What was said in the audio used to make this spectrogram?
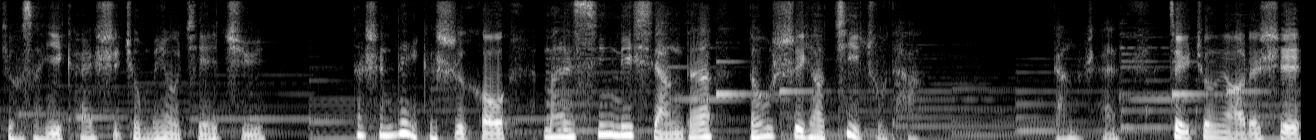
就算一开始就没有结局，但是那个时候满心里想的都是要记住他。当然，最重要的是，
